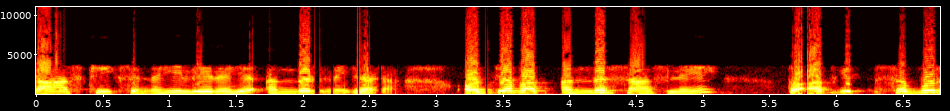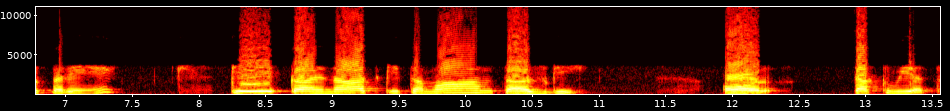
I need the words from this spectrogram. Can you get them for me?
سانس ٹھیک سے نہیں لے رہے اندر نہیں جا رہا۔ اور جب آپ اندر سانس لیں تو آپ یہ تصور کریں کہ کائنات کی تمام تازگی اور تقویت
